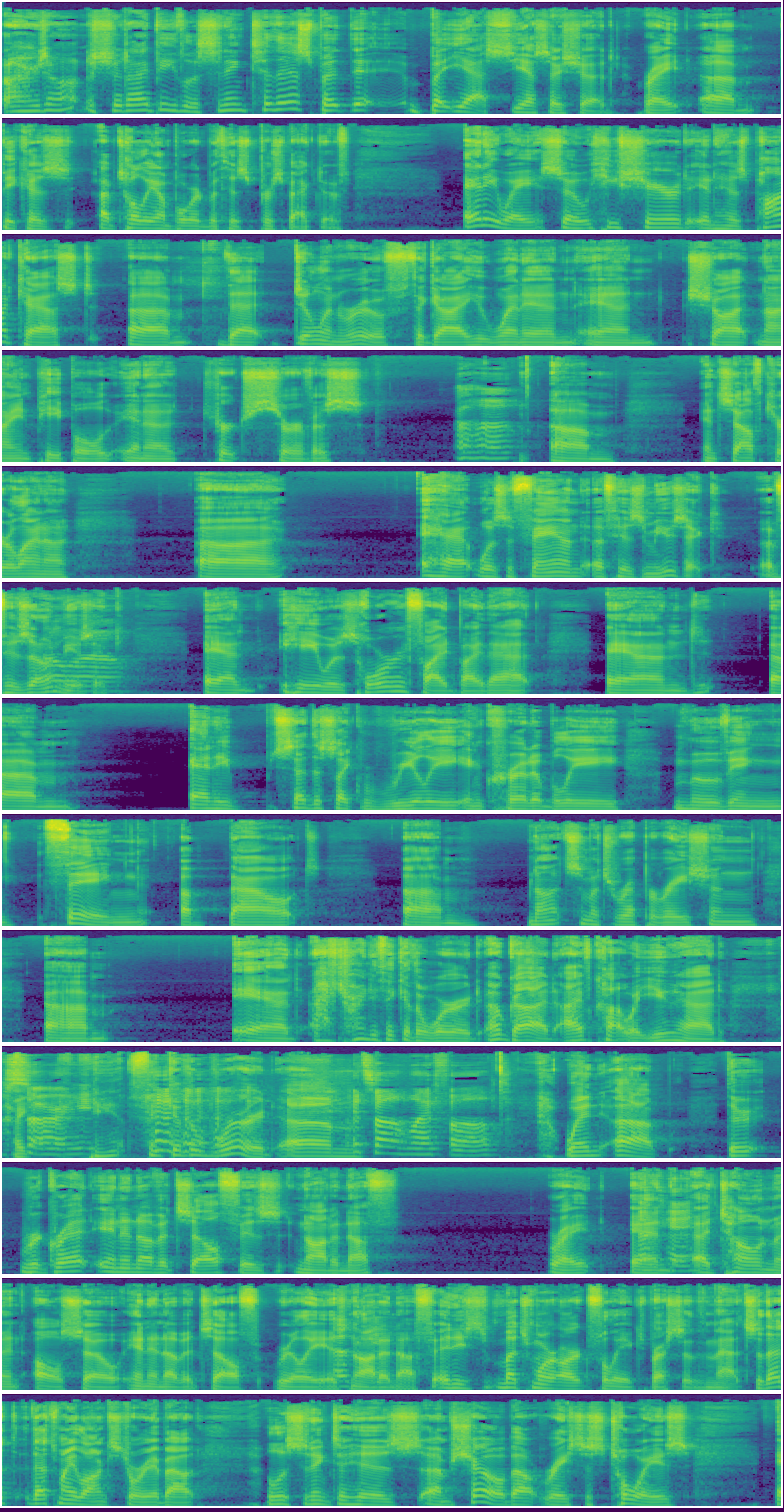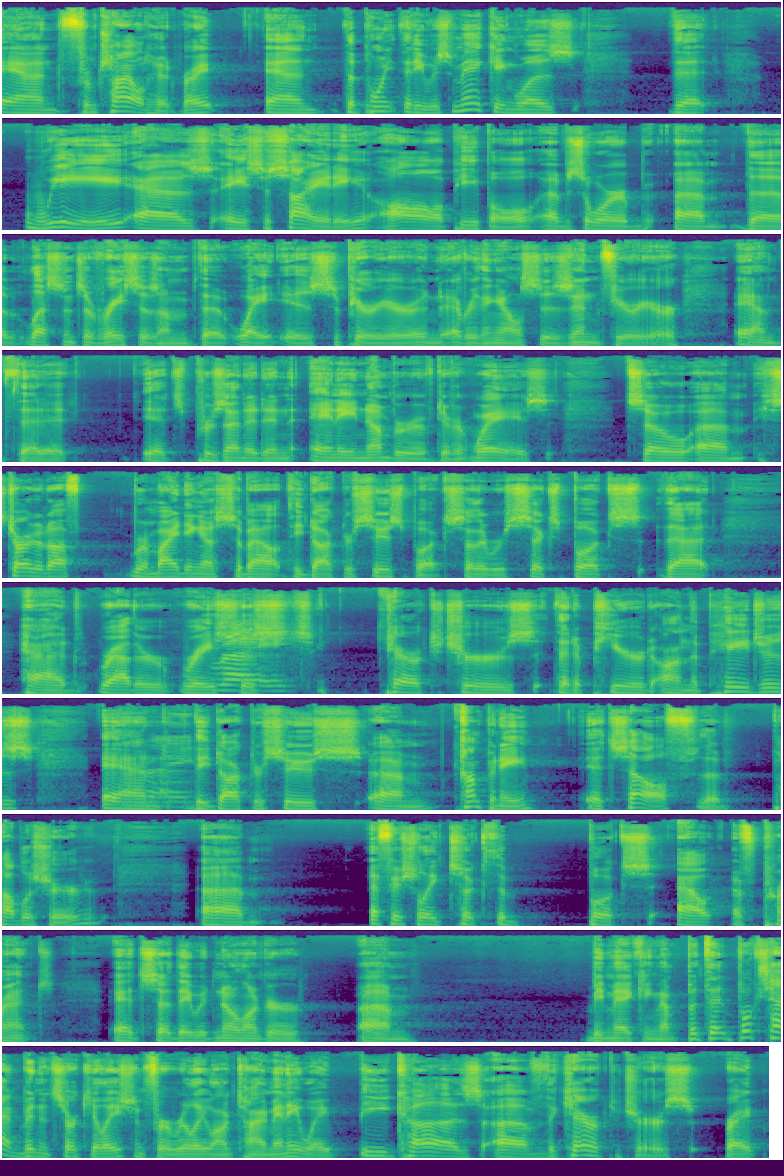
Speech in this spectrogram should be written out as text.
I don't. Should I be listening to this? But but yes, yes, I should. Right? Um, because I'm totally on board with his perspective. Anyway, so he shared in his podcast um, that Dylann Roof, the guy who went in and shot nine people in a church service uh um, in South Carolina, uh, had, was a fan of his music, of his own music, wow. and he was horrified by that. And um, and he said this like really incredibly moving thing about um, not so much reparation. Um, and I'm trying to think of the word. Oh God, I've caught what you had. I Sorry. can't think of the word. Um, it's all my fault. when uh, the regret in and of itself is not enough, right? And Okay. atonement also in and of itself really is not enough. And he's much more artfully expressive than that. So that that's my long story about listening to his um, show about racist toys and from childhood, right? And the point that he was making was that we as a society, all people, absorb um, the lessons of racism that white is superior and everything else is inferior, and that it it's presented in any number of different ways. So um, he started off reminding us about the Dr. Seuss books. So there were six books that had rather racist Right. caricatures that appeared on the pages, and Right. the Dr. Seuss um, company itself, the publisher, um, officially took the books out of print and said they would no longer um, be making them. But the books hadn't been in circulation for a really long time anyway because of the caricatures, right?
